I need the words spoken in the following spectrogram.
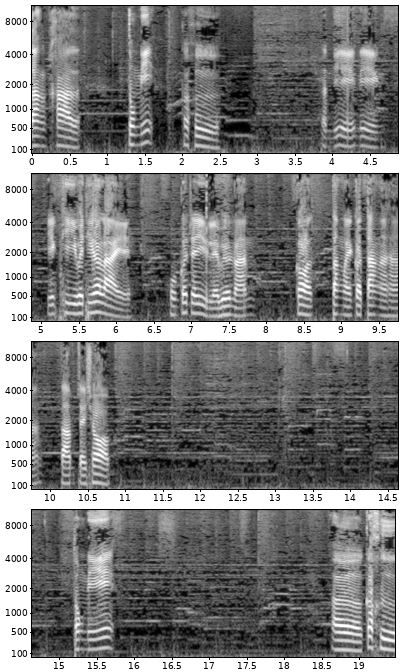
ตั้งค่าตรงนี้ก็คือ อันนี้เองนี่เอง XP ไว้ที่เท่าไหร่ คุณก็จะอยู่เลเวลนั้น ก็ตั้งอะไรก็ตั้งอะฮะ ตามใจชอบ ตรงนี้ เอ่อก็คือ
